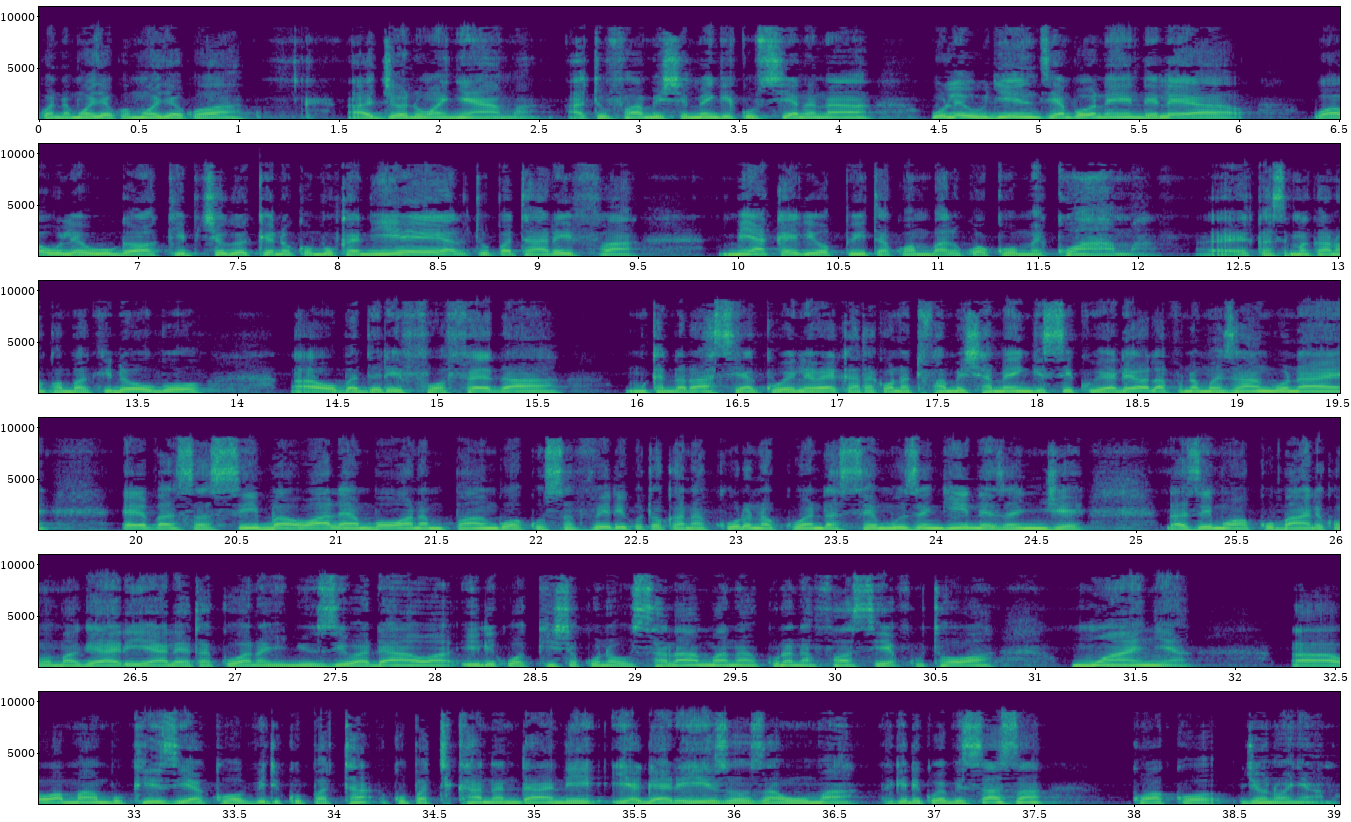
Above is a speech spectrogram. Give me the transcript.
kwenda moja kwa moja kwa uh, John Wanyama atufahamishe mengi kuhusiana na ule ujenzi ambao unaendelea wa ule uga wa Kipchoge Keino. Kumbuka ni yeye alitupa taarifa miaka iliyopita kwamba alikuwa kwa umekwama, ikasemekana e, kwamba kidogo uh, ubadhirifu wa fedha mkandarasi akueleweka, kueleweka. Atakuwa anatufahamisha mengi siku ya leo, alafu na mwenzangu naye Evans Asiba. Wale ambao wana mpango wa kusafiri kutoka Nakuru na kuenda sehemu zingine za nje, lazima wakubali kwamba magari yale yatakuwa yananyunyuziwa dawa ili kuhakikisha kuna usalama na kuna nafasi ya kutoa mwanya uh, wa maambukizi ya COVID kupata, kupatikana ndani ya gari hizo za umma. Lakini kwa hivi sasa kwako John Wanyama.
